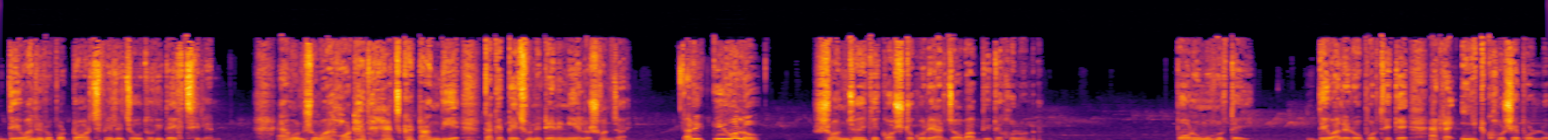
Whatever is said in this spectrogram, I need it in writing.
দেওয়ালের ওপর টর্চ ফেলে চৌধুরী দেখছিলেন। এমন সময় হঠাৎ হ্যাঁচকা টান দিয়ে তাকে পেছনে টেনে নিয়ে এলো সঞ্জয়। আরে, কি হলো? সঞ্জয়কে কষ্ট করে আর জবাব দিতে হলো না। পর মুহূর্তেই দেওয়ালের ওপর থেকে একটা ইট খসে পড়ল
